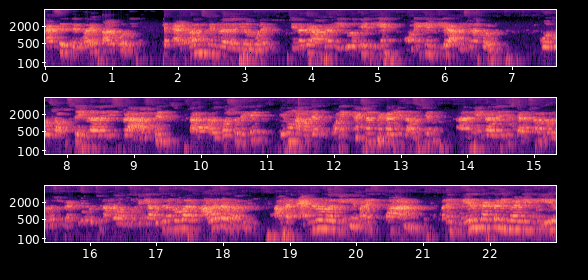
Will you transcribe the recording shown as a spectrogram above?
অ্যাকসেপ্টেড হয় তারপরে। অ্যাডভান্স টেম্পারেচারের উপরে, যেটাতে আমরা এইগুলোকে নিয়ে অনেকে মিলে আলোচনা করব। করব সমস্ত এমব্রয়ডারিস্টরা আসবেন সারা ভারতবর্ষ থেকে এবং আমাদের অনেক ন্যাশনাল ফ্যাকাল্টিস আসছেন এমব্রয়ডারিস্ট যারা সারা ভারতবর্ষ প্র্যাকটিস করছেন, আমরা ওগুলোকে নিয়ে আলোচনা করব। আর আলাদাভাবে আমরা অ্যান্ড্রোলজি নিয়ে মানে স্পান মানে মেল ফ্যাক্টর ইনভার্টিং এর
